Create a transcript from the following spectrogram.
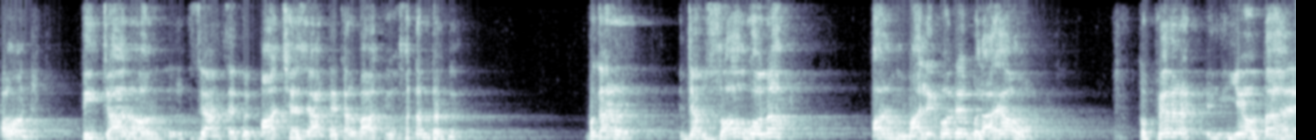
اور تین، چار اور زیارتیں، کوئی پانچ، چھ زیارتیں کروا کے ختم کر دیں۔ مگر جب ذوق ہو نا اور مالکوں نے بلایا ہو تو پھر یہ ہوتا ہے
